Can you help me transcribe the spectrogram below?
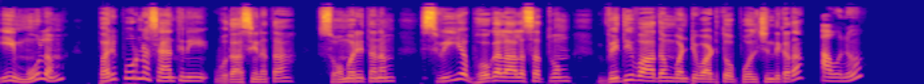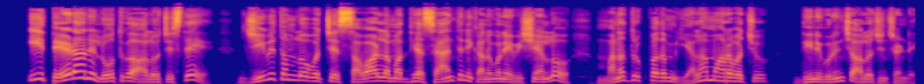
ఈ మూలం పరిపూర్ణ శాంతిని ఉదాసీనత సోమరితనం స్వీయ భోగలాలసత్వం విధివాదం వంటి వాటితో పోల్చింది కదా? అవును. ఈ తేడాని లోతుగా ఆలోచిస్తే జీవితంలో వచ్చే సవాళ్ళ మధ్య శాంతిని కనుగొనే విషయంలో మన దృక్పథం ఎలా మారవచ్చు? దీని గురించి ఆలోచించండి.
